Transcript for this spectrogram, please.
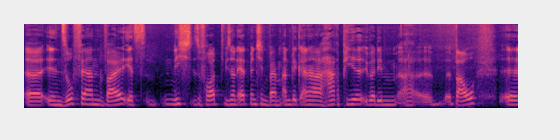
Äh, insofern, weil jetzt nicht sofort wie so ein Erdmännchen beim Anblick einer Harpie über dem äh, Bau äh,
